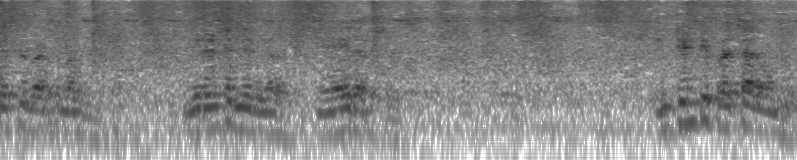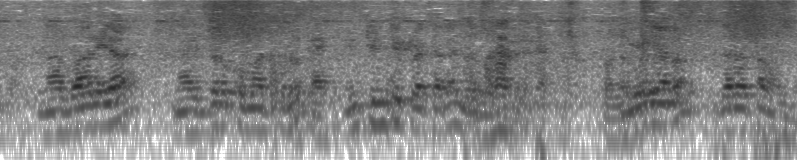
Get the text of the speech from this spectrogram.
బస్సులు పెడుతున్నారు మీరంటే మీరు కదా మీ ఐదు ఇంటింటి ప్రచారం ఉంది. నా భార్య నా ఇద్దరు కుమార్తెలు ఇంటింటి ప్రచారం జరుగుతుంది. ఏరియాలో జరుగుతూ ఉంది.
